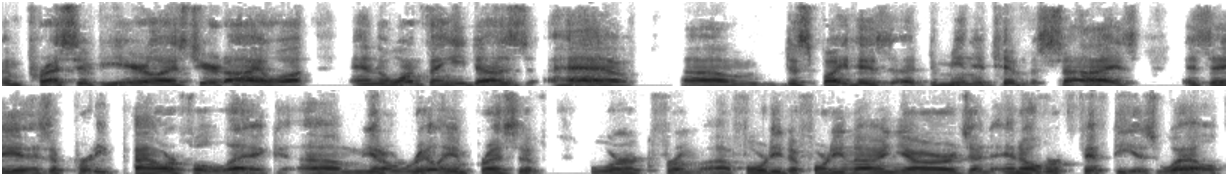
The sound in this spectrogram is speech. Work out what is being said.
impressive year last year at Iowa and the one thing he does have um, despite his uh, diminutive size, is a is a pretty powerful leg. Um, you know, really impressive work from uh, 40 to 49 yards and and over 50 as well.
